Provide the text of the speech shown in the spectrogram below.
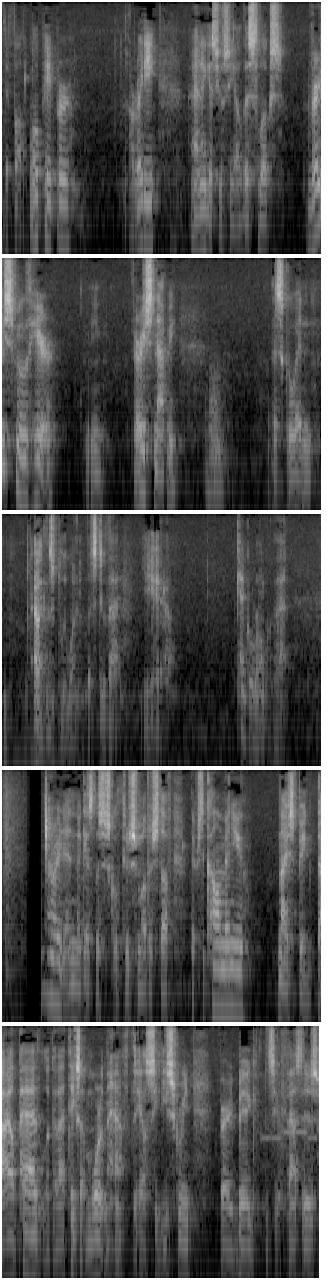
default wallpaper. Alrighty. And I guess you'll see how this looks. Very smooth here. I mean, very snappy. Let's go ahead and... I like this blue one. Let's do that. Yeah. Can't go wrong with that. Alright, and I guess let's just go through some other stuff. There's the column menu. Nice big dial pad. Look at that. Takes up more than half the LCD screen. Very big. Let's see how fast it is.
